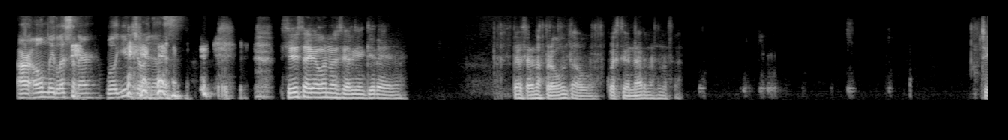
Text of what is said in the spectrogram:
our only listener, will you join us? Sí, estaría bueno si alguien quiere hacer unas preguntas o cuestionarnos, no sé. Sí,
